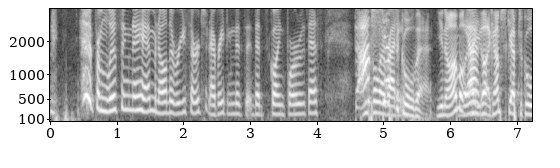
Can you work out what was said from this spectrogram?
From listening to him and all the research and everything that's that's going forward with this, I'm people are ready. skeptical of that. You know, I'm a, Yeah. I- like I'm skeptical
